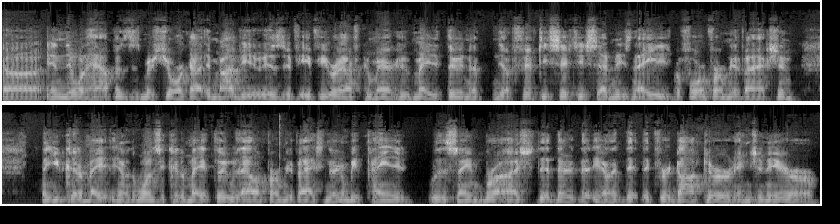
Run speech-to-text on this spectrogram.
Uh, and then what happens is, Mr. York, I, in my view, is if, if you're African American who made it through in the you know 50s, 60s, 70s, and 80s before affirmative action, and you could have made, you know, the ones that could have made it through without affirmative action, they're going to be painted with the same brush that they're, that, you know, that if you're a doctor or an engineer or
